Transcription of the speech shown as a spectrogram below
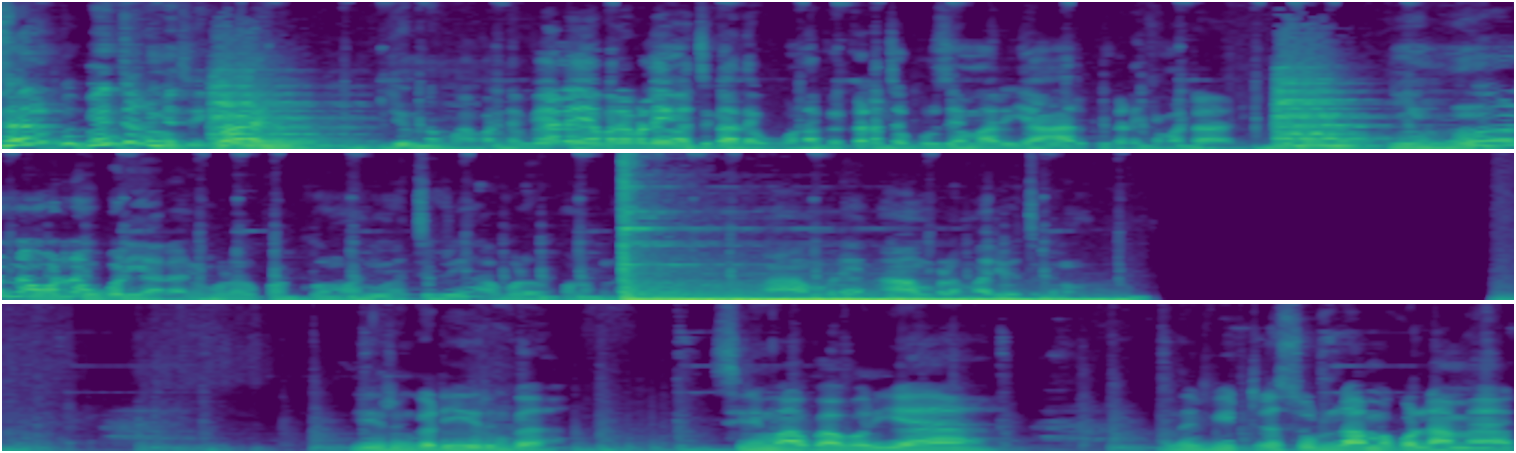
செருப்பு பெஞ்சணும் என்னம்மா? அவன்கிட்ட வேலை எவர வேலையும் வச்சுக்காத. உனக்கு கிடைச்ச புருஷன் மாதிரி யாருக்கும் கிடைக்க மாட்டாடி. நீ ஊன உடனே ஓடியாரா எவ்வளவு பக்குவமா நீ வச்சுக்கிறியோ அவ்வளவுக்கு உனக்கு. ஆம்பளை ஆம்பளை மாதிரி வச்சுக்கணும். இருங்கடி இருங்க. சினிமாவுக்கா போறிய அது வீட்டில் சொல்லாமல் கொள்ளாமல்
